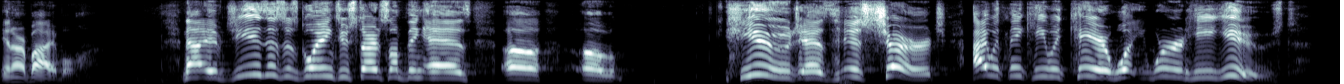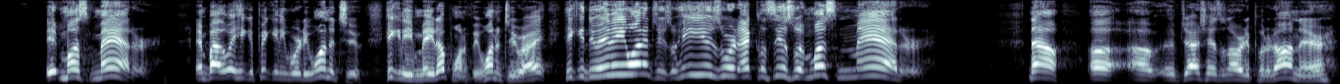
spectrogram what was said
in our Bible. Now, if Jesus is going to start something as uh, uh, huge as his church, I would think he would care what word he used. It must matter. And by the way, he could pick any word he wanted to. He could even made up one if he wanted to, right? He could do anything he wanted to. So he used the word ecclesia, so it must matter. Now, uh, uh, if Josh hasn't already put it on there,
